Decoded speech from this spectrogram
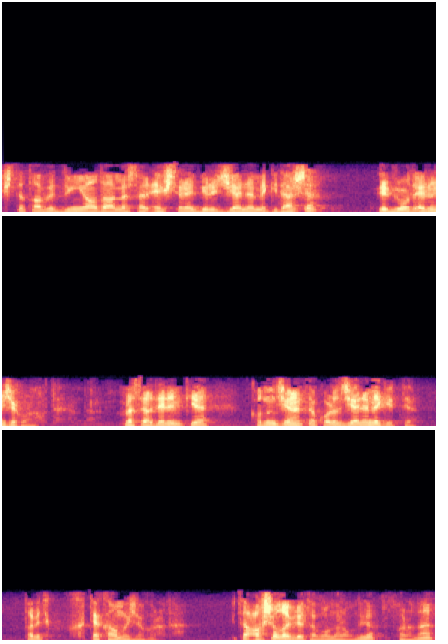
İşte tabi dünyada mesela eşlerin biri cehenneme giderse ve bir orada evlenecek ona. Mesela diyelim ki kadın cennette kocası cehenneme gitti. Tabi tek kalmayacak orada. Bir tane akşam olabilir tabi onlar oluyor orada.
